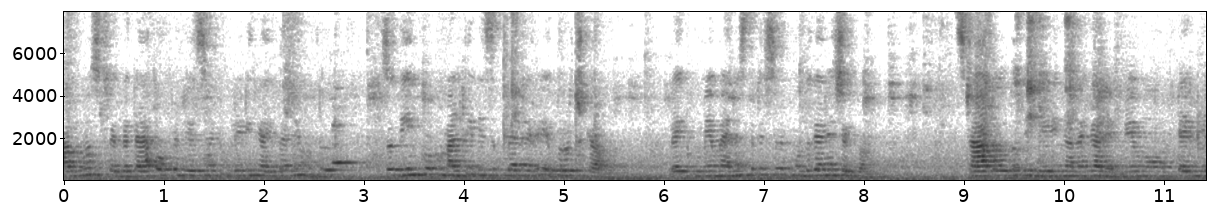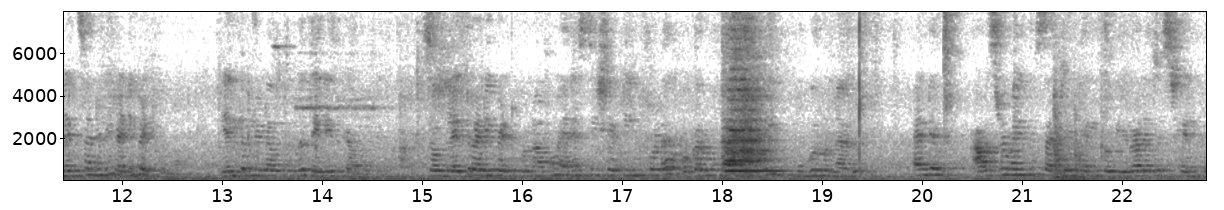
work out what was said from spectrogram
ఆల్మోస్ట్ పెద్ద ట్యాప్ ఓపెన్ చేసినట్టు బ్లీడింగ్ అవుతానే ఉంటుంది. సో దీనికి ఒక మల్టీ డిసిప్లినరీ అప్రోచ్ కావాలి. లైక్ మేము అనస్థెటిస్ట్ ముందుగానే చెప్పాం స్టార్ట్ అవుతుంది బ్లీడింగ్ అనగానే మేము టెన్ బ్లడ్స్ అనేది రెడీ పెట్టుకున్నాం. ఎంత బ్లీడ్ అవుతుందో తెలియదు కాబట్టి. సో బ్లడ్ రెడీ పెట్టుకున్నాము. ఎనస్థీషియా టీం కూడా ఒకరు ముగ్గురు ఉన్నారు. అండ్ అవసరమైతే సర్జన్ హెల్ప్ యూరాలజిస్ట్ హెల్ప్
